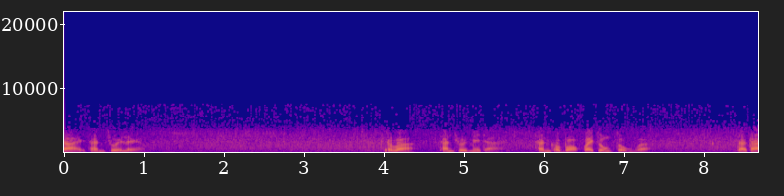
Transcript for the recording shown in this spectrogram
ได้ท่านช่วยแล้ว แต่ว่าท่านช่วยไม่ได้ ท่านก็บอกไว้ตรงๆว่าตถา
